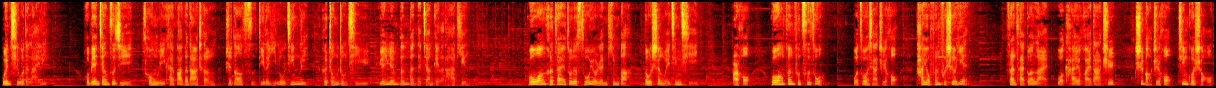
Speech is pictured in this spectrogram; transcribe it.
问起我的来历，我便将自己从离开巴格达城直到此地的一路经历和种种奇遇原原本本地讲给了他听。国王和在座的所有人听罢都甚为惊奇，而后国王吩咐赐座，我坐下之后，他又吩咐设宴。饭菜端来，我开怀大吃。吃饱之后，净过手，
